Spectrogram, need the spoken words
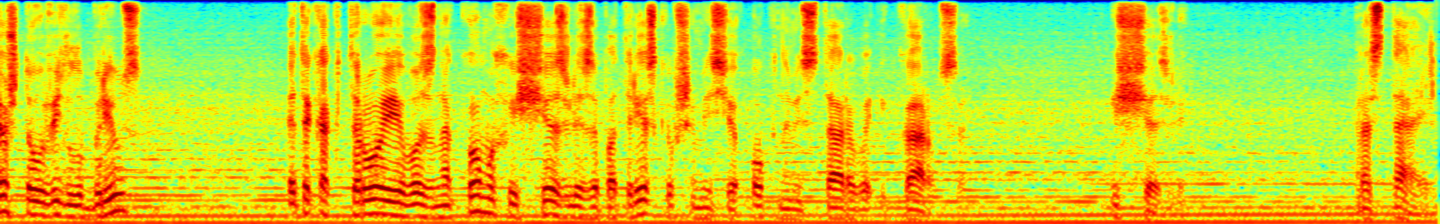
Все, что увидел Брюс, это как трое его знакомых исчезли за потрескавшимися окнами старого Икаруса. Исчезли. Растаяли.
